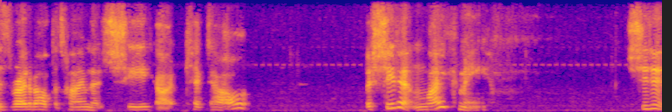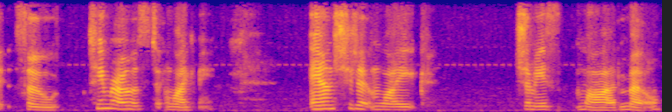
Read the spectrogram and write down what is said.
is right about the time that she got kicked out. But she didn't like me. She did. So, Team Rose didn't like me. And she didn't like Jimmy's mod, Mo.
